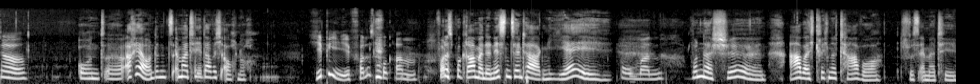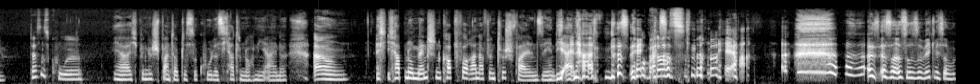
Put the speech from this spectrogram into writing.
Ja. Und äh, ach ja, und ins MRT darf ich auch noch. Yippie, volles Programm. Volles Programm in den nächsten zehn Tagen. Yay! Oh Mann. Wunderschön. Aber ich kriege eine Tavor fürs MRT. Das ist cool. Ja, ich bin gespannt, ob das so cool ist. Ich hatte noch nie eine. Ähm, ich ich habe nur Menschen Kopf voran auf den Tisch fallen sehen, die eine hatten. Deswegen Oh, krass. ja. Es ist also so wirklich so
